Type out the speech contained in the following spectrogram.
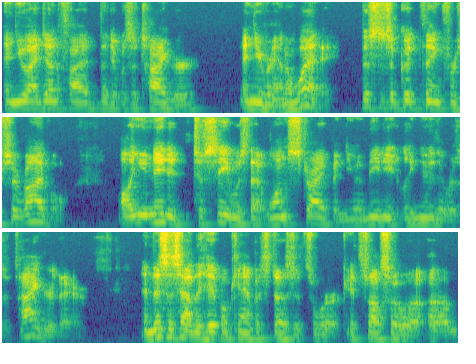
and you identified that it was a tiger and you ran away. This is a good thing for survival. All you needed to see was that one stripe, and you immediately knew there was a tiger there. And this is how the hippocampus does its work. It's also a, a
